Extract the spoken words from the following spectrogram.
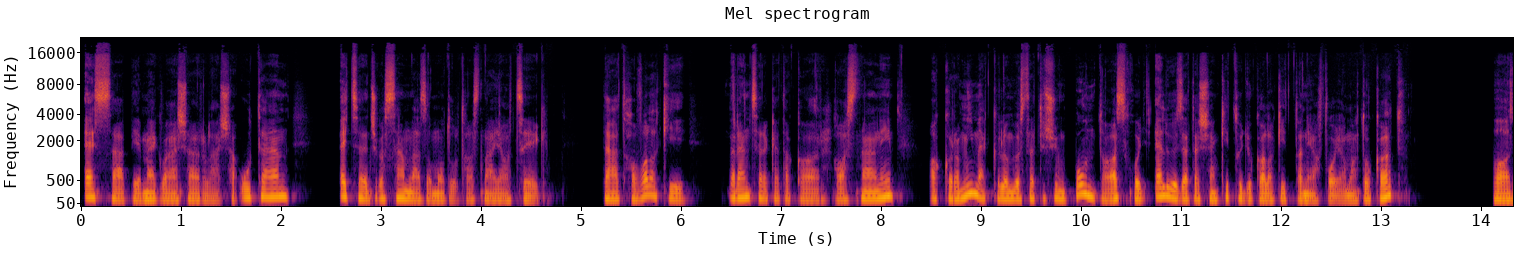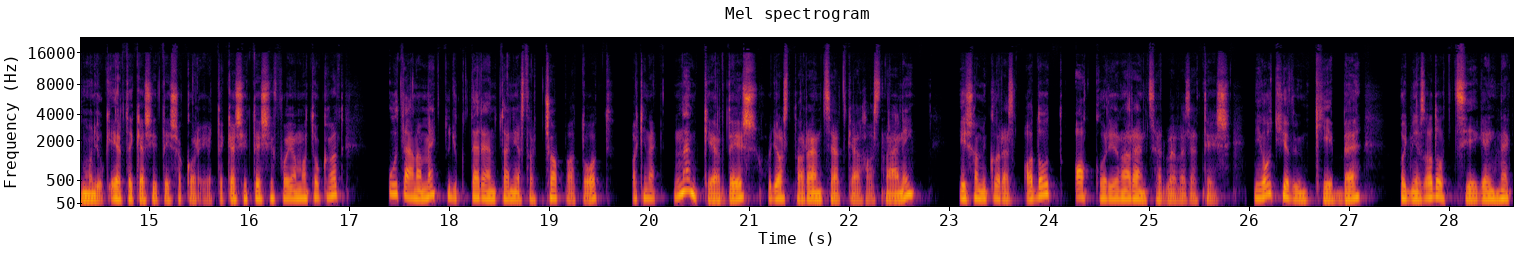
egy SAP megvásárlása után egyszerűen csak a számlázó modult használja a cég. Tehát ha valaki rendszereket akar használni, akkor a mi megkülönböztetésünk pont az, hogy előzetesen ki tudjuk alakítani a folyamatokat, ha az mondjuk értékesítés, akkor értékesítési folyamatokat, utána meg tudjuk teremteni azt a csapatot, akinek nem kérdés, hogy azt a rendszert kell használni, és amikor ez adott, akkor jön a rendszerbevezetés. Mi ott jövünk képbe, hogy mi az adott cégeinknek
